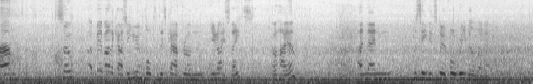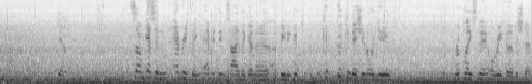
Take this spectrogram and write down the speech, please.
Um, so a bit about the car. So you imported this car from the United States, Ohio, and then proceeded to do a full rebuild on it. Yeah. So I'm guessing everything, everything's either going to have been in good, good condition, or you've replaced it or refurbished it.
